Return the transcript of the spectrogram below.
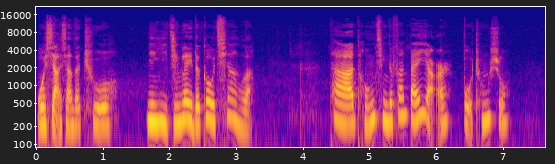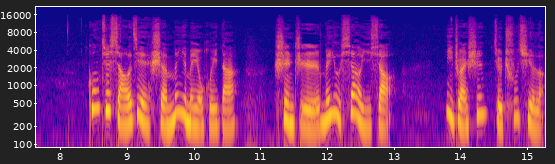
我想象得出，您已经累得够呛了。他同情的翻白眼儿，补充说：“公爵小姐什么也没有回答，甚至没有笑一笑，一转身就出去了。”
